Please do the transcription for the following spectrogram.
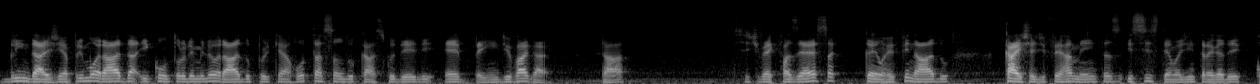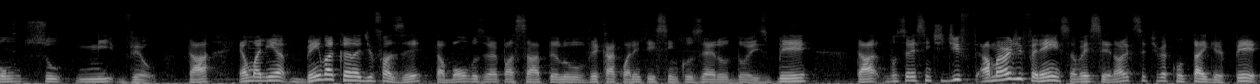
blindagem aprimorada e controle melhorado, porque a rotação do casco dele é bem devagar, tá? Se tiver que fazer essa, canhão refinado, caixa de ferramentas e sistema de entrega de consumível tá? É uma linha bem bacana de fazer, tá bom? Você vai passar pelo VK4502B, tá? Você vai sentir a maior diferença vai ser na hora que você tiver com o Tiger P,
